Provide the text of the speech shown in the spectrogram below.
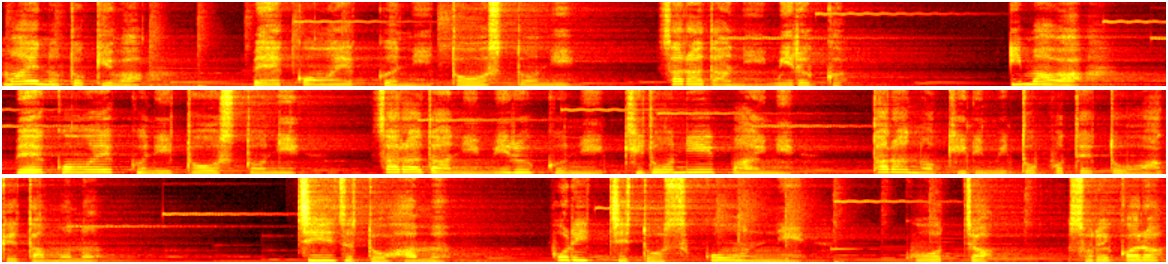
前の時はベーコンエッグにトーストにサラダにミルク。今はベーコンエッグにトーストにサラダにミルクにキドニーパイにタラの切り身とポテトを揚げたもの。チーズとハムポリッジとスコーンに紅茶それから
